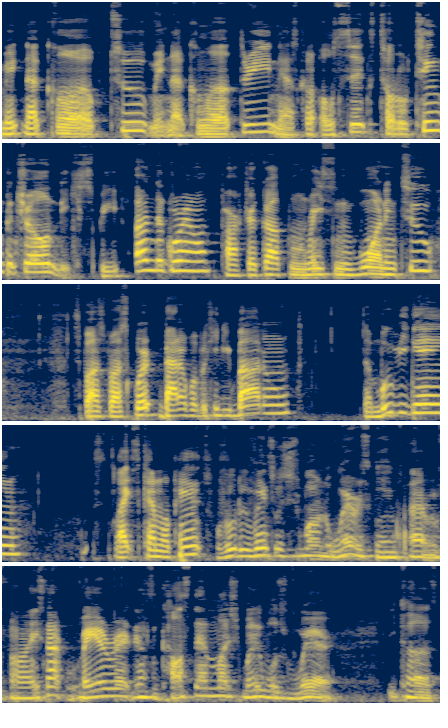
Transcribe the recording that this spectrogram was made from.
Midnight Club 2, Midnight Club 3, NASCAR 06, Total Team Control, Need Speed Underground, Project Gotham Racing 1 and 2, SpongeBob Square, Battle for Bikini Bottom, the movie game, Lights, Camera, Pants, Voodoo Vince, which is one of the rarest games I ever find. It's not rare, it doesn't cost that much, but it was rare because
